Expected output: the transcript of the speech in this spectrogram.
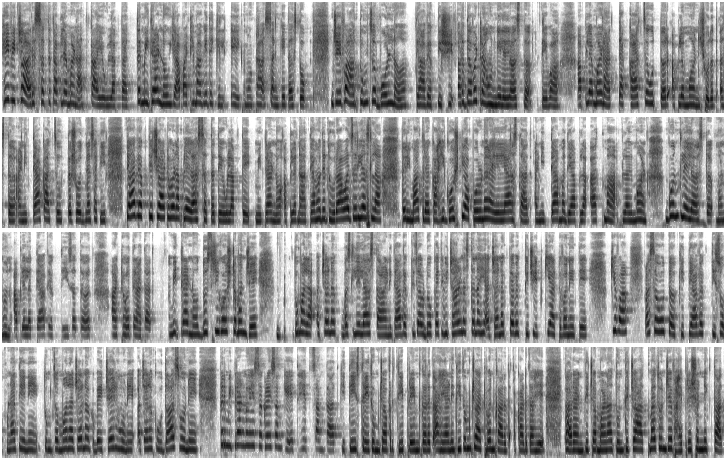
हे विचार सतत आपल्या मनात का येऊ लागतात? तर मित्रांनो या पाठीमागे देखील एक मोठा संकेत असतो. जेव्हा तुमचं बोलणं त्या व्यक्तीशी अर्धवट राहून गेलेलं असतं तेव्हा आपल्या मनात त्या काचं उत्तर आपलं मन शोधत असतं आणि त्या काचं उत्तर शोधण्यासाठी त्या व्यक्तीची आठवण आपल्याला सतत येऊ लागते. मित्रांनो आपल्या नात्यामध्ये दुरावा जरी असला तरी मात्र काही गोष्टी अपूर्ण राहिलेल्या असतात आणि त्यामध्ये आपला आत्मा आपलं मन गुंतलेलं असतं. म्हणून आपल्याला त्या व्यक्ती सतत आठवत राहतात. मित्रांनो दुसरी गोष्ट म्हणजे तुम्हाला अचानक बसलेला असता आणि त्या व्यक्तीचा डोक्यात विचार नसतानाही अचानक त्या व्यक्तीची इतकी आठवण येते. किंवा असं होतं की त्या व्यक्ती स्वप्नात येणे तुमचं मन अचानक बेचैन होणे अचानक उदास होणे. तर मित्रांनो हे सगळे संकेत हेच सांगतात की ती स्त्री तुमच्यावरती प्रेम करत आहे आणि ती तुमची आठवण काढत काढत आहे. कारण तिच्या मनातून तिच्या आत्म्यातून जे व्हायब्रेशन निघतात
